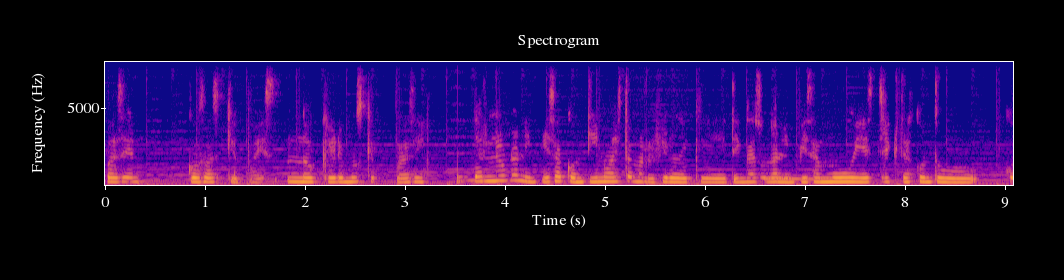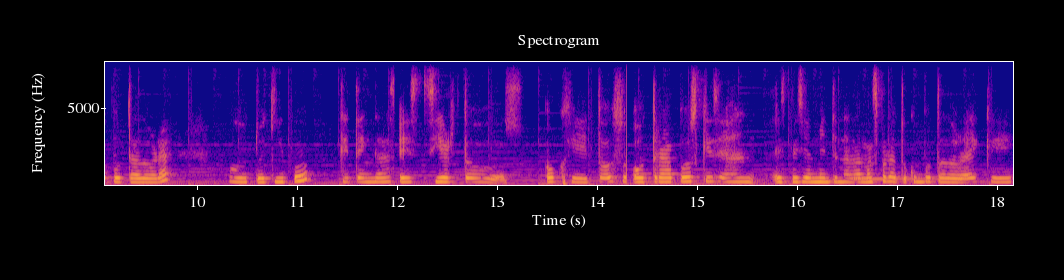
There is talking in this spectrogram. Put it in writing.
pasen cosas que pues no queremos que pase. Darle una limpieza continua, esto me refiero de que tengas una limpieza muy estricta con tu computadora o tu equipo, que tengas ciertos objetos o trapos que sean especialmente nada más para tu computadora y que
